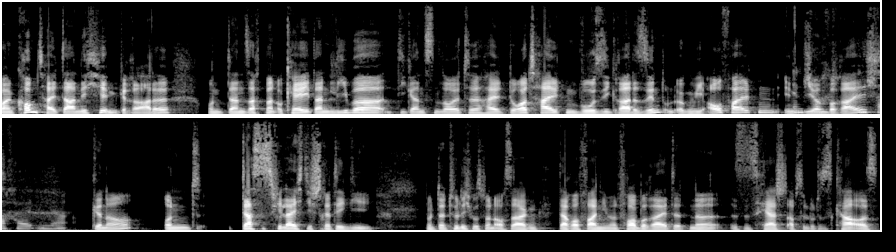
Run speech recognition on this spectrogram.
man kommt halt da nicht hin gerade und dann sagt man, okay, dann lieber die ganzen Leute halt dort halten, wo sie gerade sind und irgendwie aufhalten in, in ihrem Schach- Bereich. In Schach halten, ja. Genau. Und das ist vielleicht die Strategie. Und natürlich muss man auch sagen, darauf war niemand vorbereitet, ne? Es ist, herrscht absolutes Chaos.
